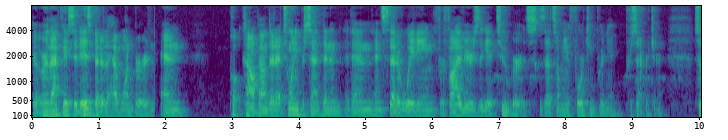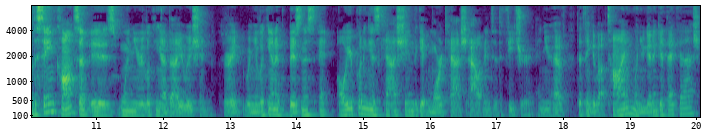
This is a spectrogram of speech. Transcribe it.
or in that case, it is better to have one bird and compound that at 20%, then, then instead of waiting for five years to get two birds, because that's only a 14% return. So the same concept is when you're looking at valuation, right? When you're looking at a business, and all you're putting is cash in to get more cash out into the future. And you have to think about time when you're gonna get that cash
